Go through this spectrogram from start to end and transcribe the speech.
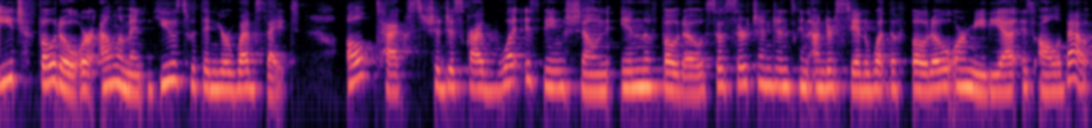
each photo or element used within your website. Alt text should describe what is being shown in the photo so search engines can understand what the photo or media is all about.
